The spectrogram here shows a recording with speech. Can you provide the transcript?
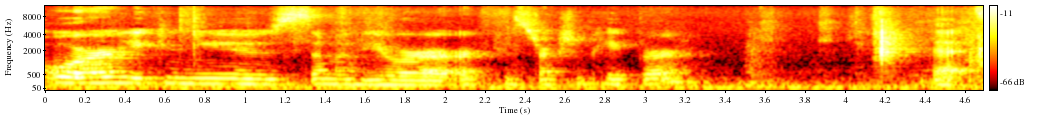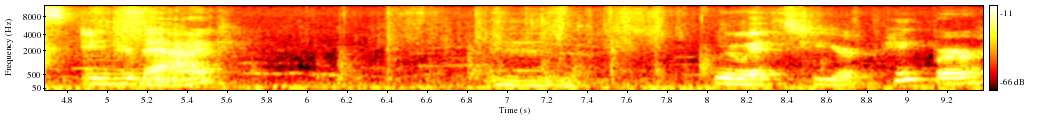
Or you can use some of your construction paper that's in your bag and glue it to your paper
